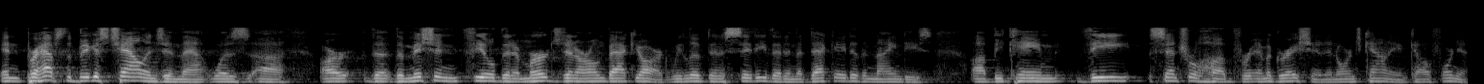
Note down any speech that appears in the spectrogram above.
and perhaps the biggest challenge in that was, uh, our, the, the mission field that emerged in our own backyard. We lived in a city that in the decade of the 90s uh, became the central hub for immigration in Orange County in California.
